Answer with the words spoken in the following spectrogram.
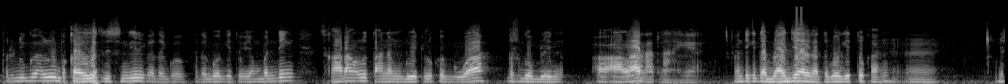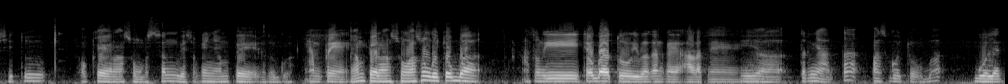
Ntar juga lu bakal ngerti sendiri kata gue kata gue gitu. Yang penting sekarang lu tanam duit lu ke gue terus gue beliin uh, alat. Alat nah ya nanti kita belajar kata gue gitu kan. Mm-mm. terus itu oke langsung pesen besoknya nyampe kata gue nyampe. Nyampe langsung langsung gue coba. Langsung dicoba tuh ibaratkan kayak alatnya. Iya ternyata pas gue coba gue lihat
